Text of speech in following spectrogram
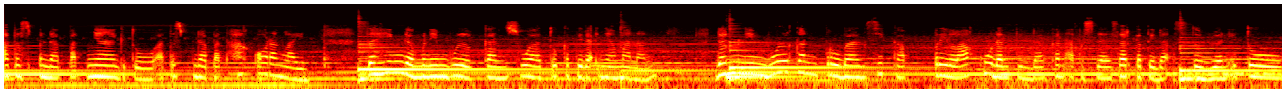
atas pendapatnya gitu, atas pendapat hak orang lain. Sehingga menimbulkan suatu ketidaknyamanan dan menimbulkan perubahan sikap perilaku dan tindakan atas dasar ketidaksetujuan itu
